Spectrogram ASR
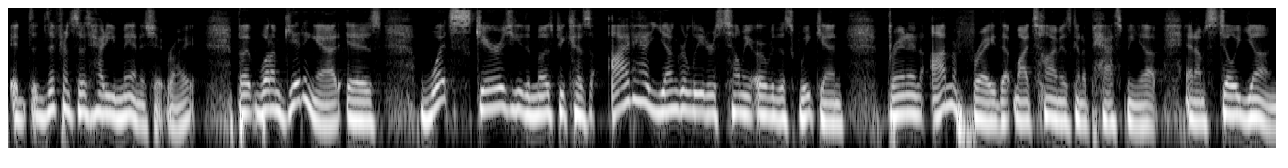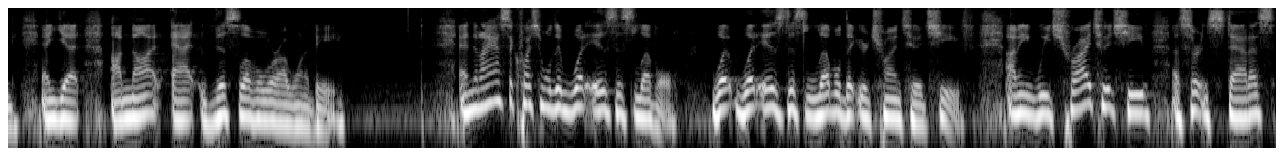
It, the difference is how do you manage it, right? But what I'm getting at is what scares you the most because I've had younger leaders tell me over this weekend, Brannon, I'm afraid that my time is going to pass me up and I'm still young and yet I'm not at this level where I want to be. And then I asked the question, well, then what is this level? What what is this level that you're trying to achieve? I mean, we try to achieve a certain status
